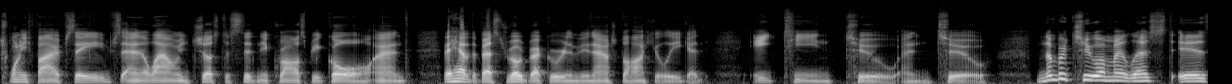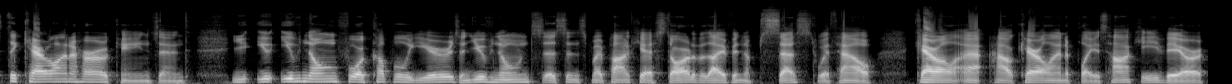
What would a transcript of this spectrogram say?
25 saves and allowing just a Sidney Crosby goal. And they have the best road record in the National Hockey League at 18 2 and 2. Number two on my list is the Carolina Hurricanes, and you, you you've known for a couple years, and you've known since my podcast started that I've been obsessed with how Carolina how Carolina plays hockey. They are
